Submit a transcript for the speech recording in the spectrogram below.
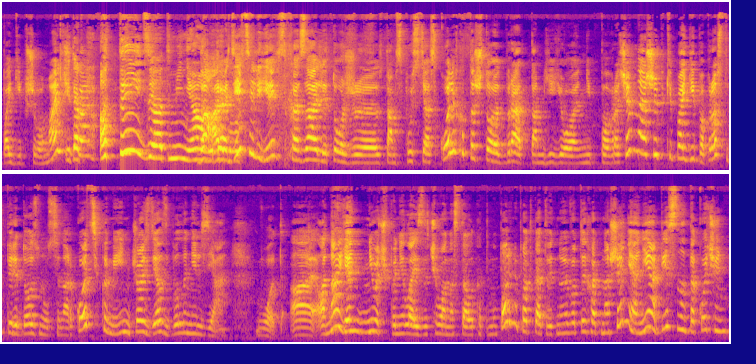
погибшего мальчика. И так, а ты иди от меня. Да, вот а это вот. родители ей сказали тоже там спустя сколько-то, что брат там ее не по врачебной ошибке погиб, а просто передознулся наркотиками, и ничего сделать было нельзя. Вот. А она, я не очень поняла, из-за чего она стала к этому парню подкатывать, но и вот их отношения, они описаны так очень...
